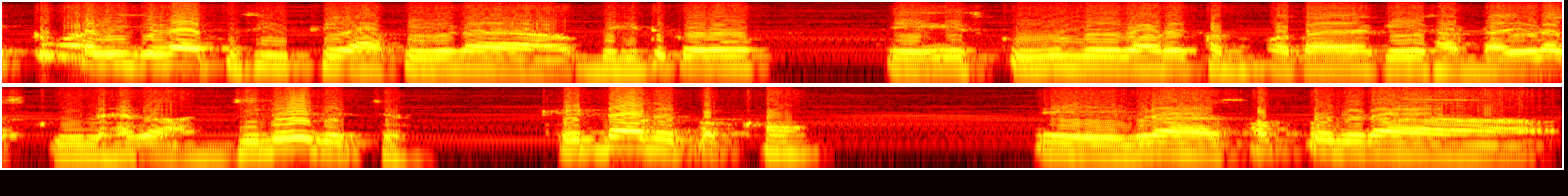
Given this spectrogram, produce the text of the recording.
ਇੱਕ ਵਾਰੀ ਜਿਹੜਾ ਤੁਸੀਂ ਇੱਥੇ ਆ ਕੇ ਜਿਹੜਾ ਵਿਜ਼ਿਟ ਕਰੋ ਤੇ ਇਹ ਸਕੂਲ ਦੇ ਬਾਰੇ ਤੁਹਾਨੂੰ ਪਤਾ ਹੈ ਕਿ ਸਾਡਾ ਜਿਹੜਾ ਸਕੂਲ ਹੈਗਾ, ਜ਼ਿਲ੍ਹੇ ਵਿੱਚ ਖੇਡਾਂ ਦੇ ਪੱਖੋਂ ਇਹ ਜਿਹੜਾ ਸਭ ਤੋਂ ਜਿਹੜਾ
